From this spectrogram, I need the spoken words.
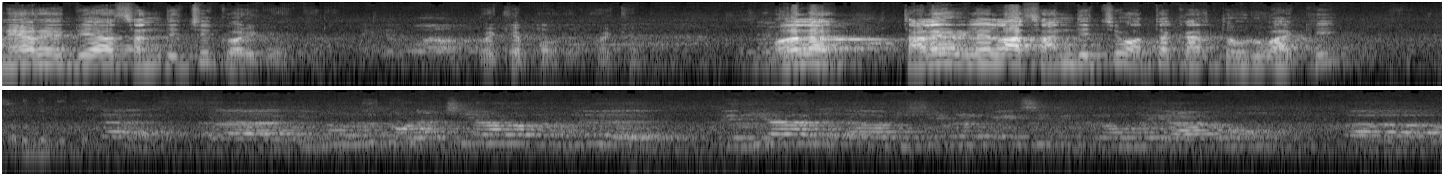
நேரடியாக ஆ, சந்தித்து கோரிக்கை வைக்கிறோம். வைக்க போகிறோம் வைக்க போகிறோம் முதல்ல தலைவர்கள் எல்லாம் சந்தித்து ஒத்த கருத்தை உருவாக்கி சார், அஹ், இப்போ வந்து தொடர்ச்சியாக வந்து பெரியார் அஹ், விஷயங்கள் பேசிட்டு இருக்கிறவங்க யாரும் அஹ்,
